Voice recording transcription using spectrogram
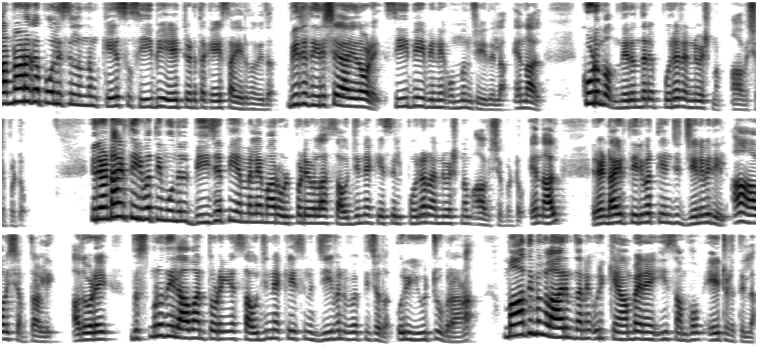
കർണാടക പോലീസിൽ നിന്നും കേസ് സി ബി ഐ ഏറ്റെടുത്ത കേസായിരുന്നു ഇത്. വിധി തിരിച്ചയായതോടെ സി ബി ഐ പിന്നെ ഒന്നും ചെയ്തില്ല. എന്നാൽ കുടുംബം നിരന്തര പുനരന്വേഷണം ആവശ്യപ്പെട്ടു. രണ്ടായിരത്തി ഇരുപത്തി മൂന്നിൽ B J P M L എമാർ ഉൾപ്പെടെയുള്ള സൗജന്യ കേസിൽ പുനരന്വേഷണം ആവശ്യപ്പെട്ടു. എന്നാൽ രണ്ടായിരത്തി ഇരുപത്തിയഞ്ച് ജനുവരിയിൽ ആ ആവശ്യം തള്ളി. അതോടെ വിസ്മൃതിയിലാവാൻ തുടങ്ങിയ സൗജന്യ കേസിന് ജീവൻ വെപ്പിച്ചത് ഒരു യൂട്യൂബറാണ്. മാധ്യമങ്ങൾ ആരും തന്നെ ഒരു ക്യാമ്പയിനെ ഈ സംഭവം ഏറ്റെടുത്തില്ല.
